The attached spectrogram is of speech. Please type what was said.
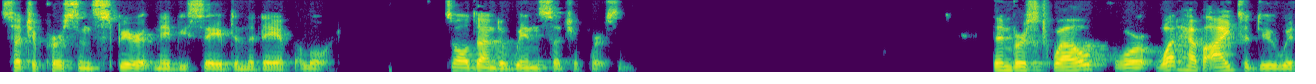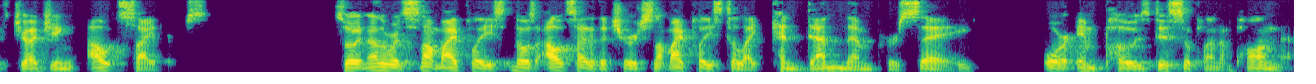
such a person's spirit may be saved in the day of the Lord. It's all done to win such a person. Then verse 12, for what have I to do with judging outsiders? So in other words, it's not my place, those outside of the church, it's not my place to like condemn them per se or impose discipline upon them.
